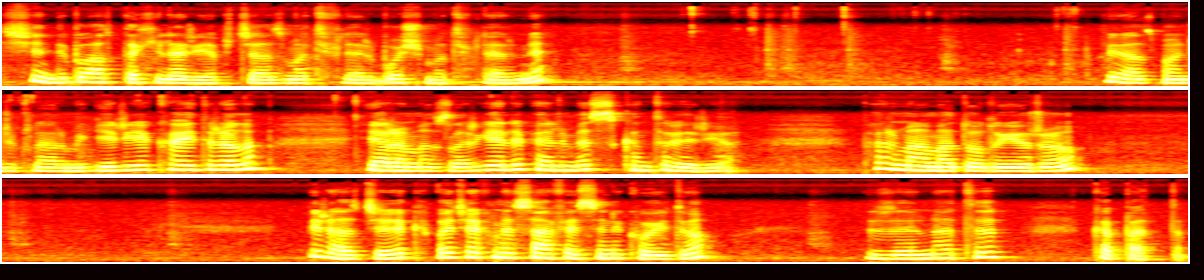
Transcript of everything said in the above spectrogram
Şimdi bu alttakileri yapacağız. Motifleri, boş motiflerini. Biraz boncuklarımı geriye kaydıralım. Yaramazlar gelip elime sıkıntı veriyor. Parmağıma doluyorum. Birazcık bacak mesafesini koydum. Üzerine atıp kapattım.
